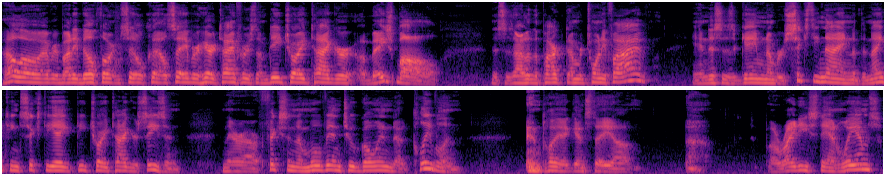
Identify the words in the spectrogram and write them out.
Hello, everybody. Bill Thornton, SoCal Saber here. Time for some Detroit Tiger baseball. This is out of the park number 25, and this is game number 69 of the 1968 Detroit Tiger season. And they are fixing to move in to go into Cleveland and play against a, uh, a righty, Stan Williams.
